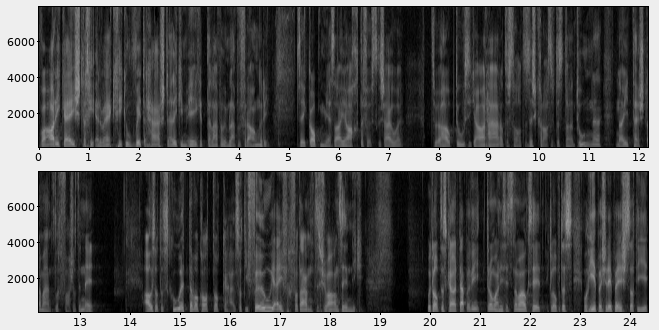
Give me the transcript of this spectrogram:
wahre geistliche Erweckung und Wiederherstellung im eigenen Leben, im Leben für andere. Das sagt Gott im Jesaja 58, das ist auch zweieinhalbtausend Jahre her oder so. Das ist krass. Das tun neutestamentlich fast, oder nicht? Also das Gute, das Gott geben will. Also die Fülle einfach von dem, das ist wahnsinnig. Und ich glaube, das gehört eben wie, darum habe ich es jetzt nochmal gesehen, ich glaube, das, was hier beschrieben ist, so die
